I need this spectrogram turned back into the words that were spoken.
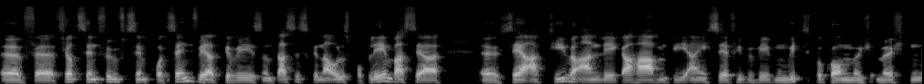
14, 15 Prozent wert gewesen. Und das ist genau das Problem, was ja sehr aktive Anleger haben, die eigentlich sehr viel Bewegung mitbekommen möchten.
